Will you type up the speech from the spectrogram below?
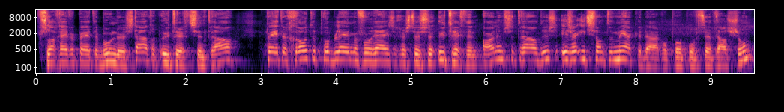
Verslaggever Peter Boender staat op Utrecht Centraal. Peter, grote problemen voor reizigers tussen Utrecht en Arnhem Centraal dus. Is er iets van te merken daarop op, op Centraal Station?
